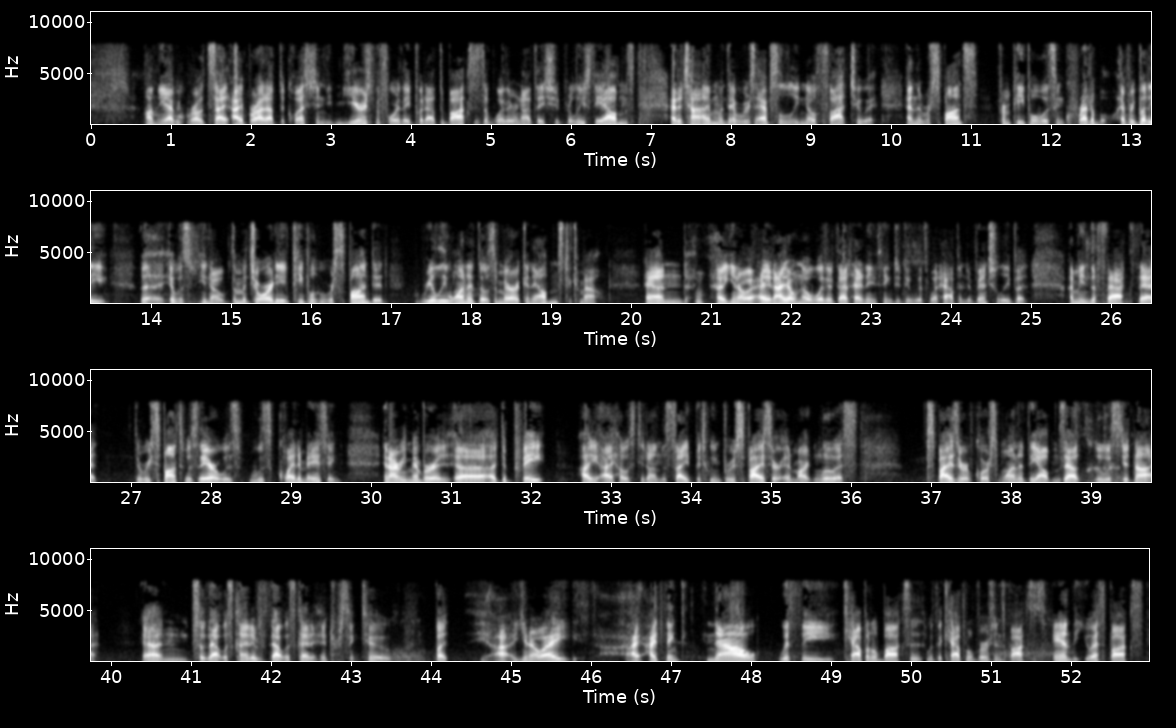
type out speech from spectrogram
on the Abbey Road site, I brought up the question years before they put out the boxes of whether or not they should release the albums at a time when there was absolutely no thought to it. And the response from people was incredible. Everybody, it was you know the majority of people who responded really wanted those American albums to come out, and Hmm. uh, you know, and I don't know whether that had anything to do with what happened eventually, but I mean the fact that the response was there was was quite amazing, and I remember a, uh, a debate I, I hosted on the site between Bruce Spizer and Martin Lewis. Spizer, of course, wanted the albums out. Lewis did not, and so that was kind of that was kind of interesting too. But I, you know, I, I I think now with the Capitol boxes, with the Capitol versions boxes and the U.S. box,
